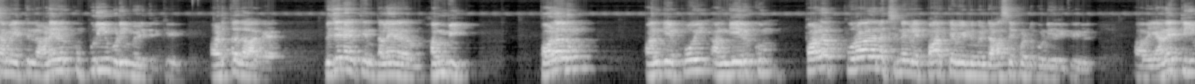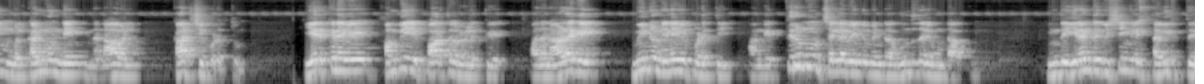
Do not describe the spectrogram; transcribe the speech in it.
சமயத்தில் அனைவருக்கும் புரியும்படியும் எழுதியிருக்கிறேன். அடுத்ததாக விஜயநகரத்தின் தலைநகரம் ஹம்பி. பலரும் அங்கே போய் அங்கே இருக்கும் பல புராதன சின்னங்களை பார்க்க வேண்டும் என்று ஆசைப்பட்டுக் கொண்டிருக்கிறீர்கள். அவை அனைத்தையும் உங்கள் கண்முன்னே இந்த நாவல் காட்சிப்படுத்தும். ஏற்கனவே ஹம்பியை பார்த்தவர்களுக்கு அதன் அழகை மீண்டும் நினைவுபடுத்தி அங்கே திரும்பவும் செல்ல வேண்டும் என்ற உந்துதலை உண்டாக்கும். இந்த இரண்டு விஷயங்களை தவிர்த்து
